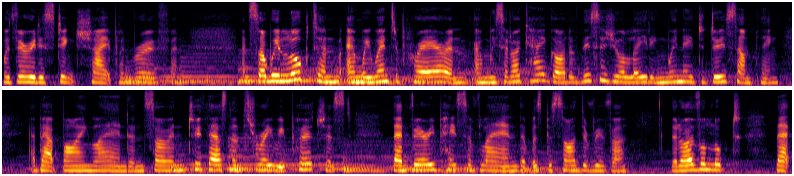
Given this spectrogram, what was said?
with very distinct shape and roof. And, and so we looked and, and we went to prayer and, and we said, Okay, God, if this is your leading, we need to do something about buying land. And so in 2003, we purchased that very piece of land that was beside the river that overlooked that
